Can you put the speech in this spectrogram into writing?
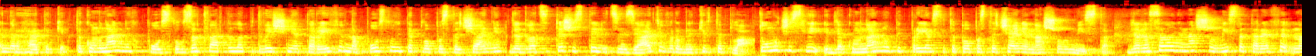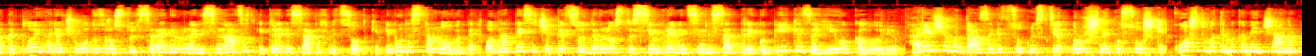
енергетики та комунальних послуг, затвердила підвищення тарифів на послуги теплопостачання для 26 ліцензіатів виробників тепла, в тому числі і для комунального підприємства теплопостачання нашого міста. Для населення нашого міста тарифи на тепло і гарячу воду зростуть в середньому на 18,3% і буде становити 1597 гривень 73 копійки за гігакалорію. Гаряча вода за відсутності рушникосушки коштуватиме кам'янчанам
